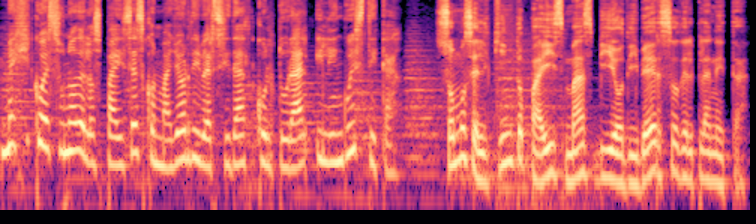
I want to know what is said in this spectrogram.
México es uno de los países con mayor diversidad cultural y lingüística. Somos el quinto país más biodiverso del planeta.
